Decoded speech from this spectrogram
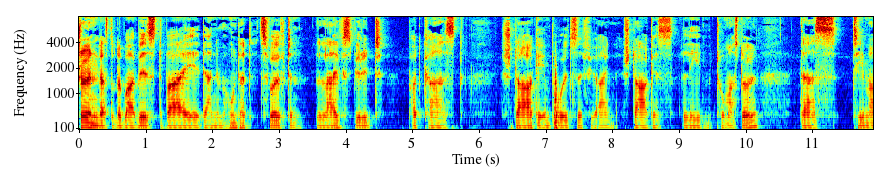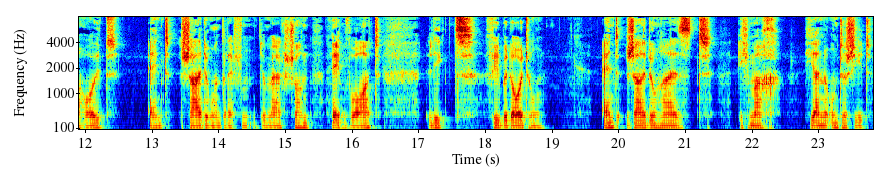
Schön, dass du dabei bist bei deinem 112. Live Spirit Podcast Starke Impulse für ein starkes Leben. Thomas Doll, das Thema heute Entscheidungen treffen. Du merkst schon, im Wort liegt viel Bedeutung. Entscheidung heißt, ich mache hier einen Unterschied.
